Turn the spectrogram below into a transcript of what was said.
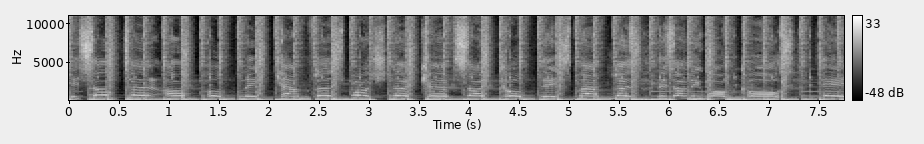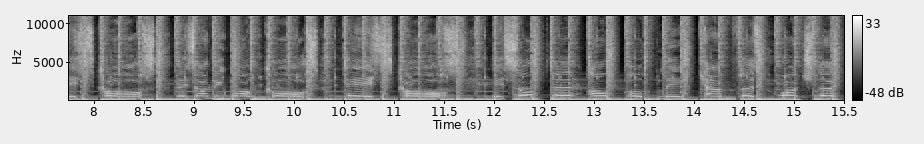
It's all dirt on public canvas. Watch the so cut this madness. There's only one course, discourse. There's only one course, discourse. It's all dirt on public canvas. Watch the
